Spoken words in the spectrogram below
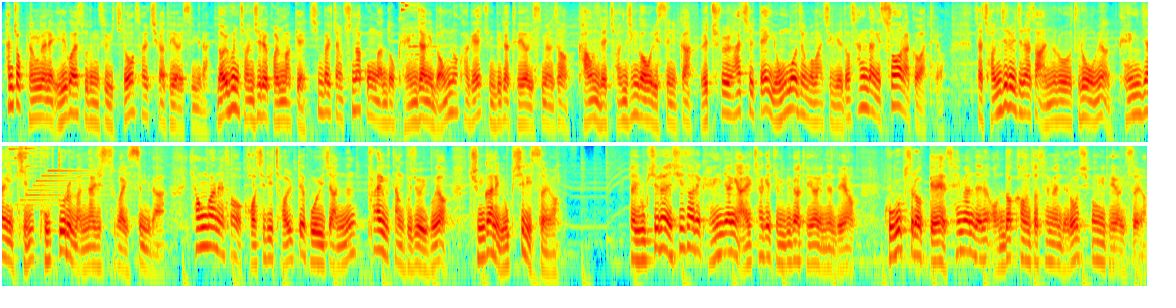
한쪽 벽면에 일괄 소 등 스위치도 설치가 되어 있습니다. 넓은 전실에 걸맞게 신발장 수납 공간도 굉장히 넉넉하게 준비가 되어 있으면서 가운데 전신 거울이 있으니까 외출을 하실 때 용모 점검하시기에도 상당히 수월할 것 같아요. 자 전지를 지나서 안으로 들어오면 굉장히 긴 복도를 만나실 수가 있습니다. 현관에서 거실이 절대 보이지 않는 프라이빗한 구조이고요. 중간에 욕실이 있어요 자, 욕실은 시설이 굉장히 알차게 준비가 되어 있는데요. 고급스럽게 세면대는 언더카운터 세면대로 시공이 되어 있어요.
